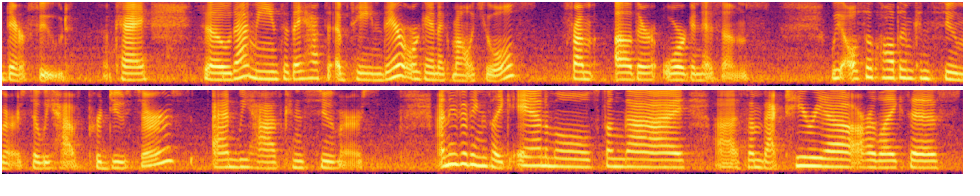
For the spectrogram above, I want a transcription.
their food. Okay, so that means that they have to obtain their organic molecules from other organisms. We also call them consumers. So we have producers and we have consumers. And these are things like animals, fungi, uh, some bacteria are like this.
